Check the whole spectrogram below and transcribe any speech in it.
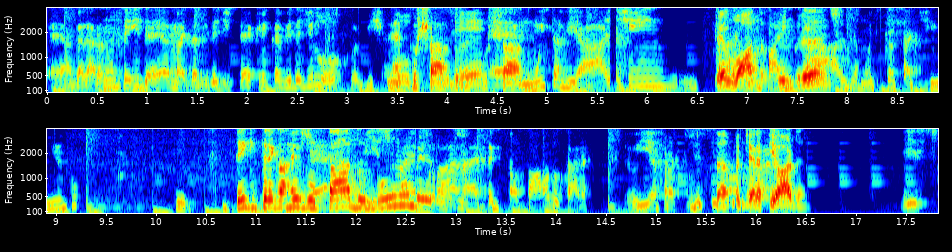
É, a galera não tem ideia, mas a vida de técnico é vida de louco, é bicho É louco. puxado, Sim. é É puxado. muita viagem. Pelotas, Rio Grande. Casa, muito cansativo. Tem que entregar resultado, É, não, isso na época, lá, números. na época de São Paulo, cara. Eu ia pra tudo. De Sampa, é que era pior, né? Isso.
